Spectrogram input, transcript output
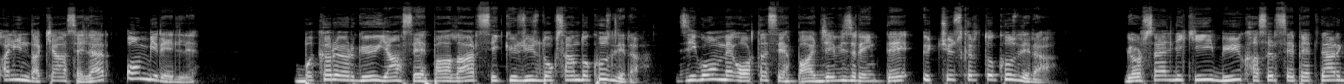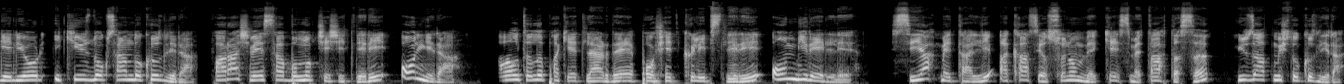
alinda kaseler 11.50. Bakır örgü yan sehpalar 899 lira. Zigon ve orta sehpa ceviz renkte 349 lira. Görseldeki büyük hasır sepetler geliyor 299 lira. Faraş ve sabunluk çeşitleri 10 lira. Altılı paketlerde poşet klipsleri 11.50. Siyah metalli akasya sunum ve kesme tahtası 169 lira.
